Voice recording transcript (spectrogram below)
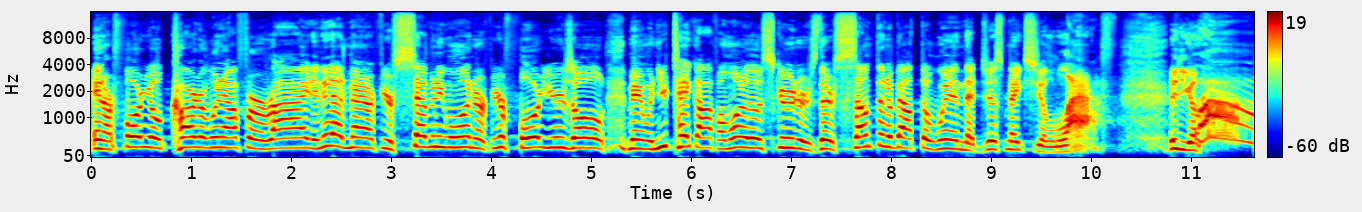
And our four year old Carter went out for a ride. And it doesn't matter if you're 71 or if you're four years old. Man, when you take off on one of those scooters, there's something about the wind that just makes you laugh. And you go, ah!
